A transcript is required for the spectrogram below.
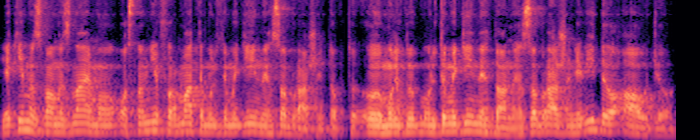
які ми з вами знаємо основні формати мультимедійних зображень, тобто е, мультимедійних даних, зображення, відео, аудіо.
